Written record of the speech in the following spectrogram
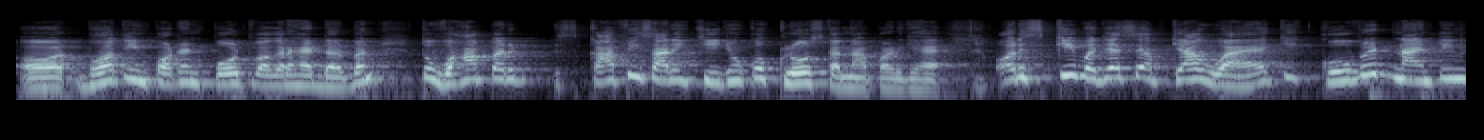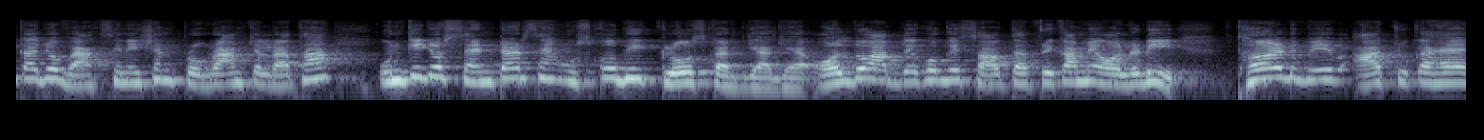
और बहुत ही इंपॉर्टेंट पोर्ट वगैरह है डरबन तो वहाँ पर काफ़ी सारी चीज़ों को क्लोज करना पड़ गया है। और इसकी वजह से अब क्या हुआ है कि कोविड नाइन्टीन का जो वैक्सीनेशन प्रोग्राम चल रहा था, उनकी जो सेंटर्स हैं, उसको भी क्लोज कर दिया गया है। ऑल आप देखोगे साउथ अफ्रीका में ऑलरेडी थर्ड वेव आ चुका है,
